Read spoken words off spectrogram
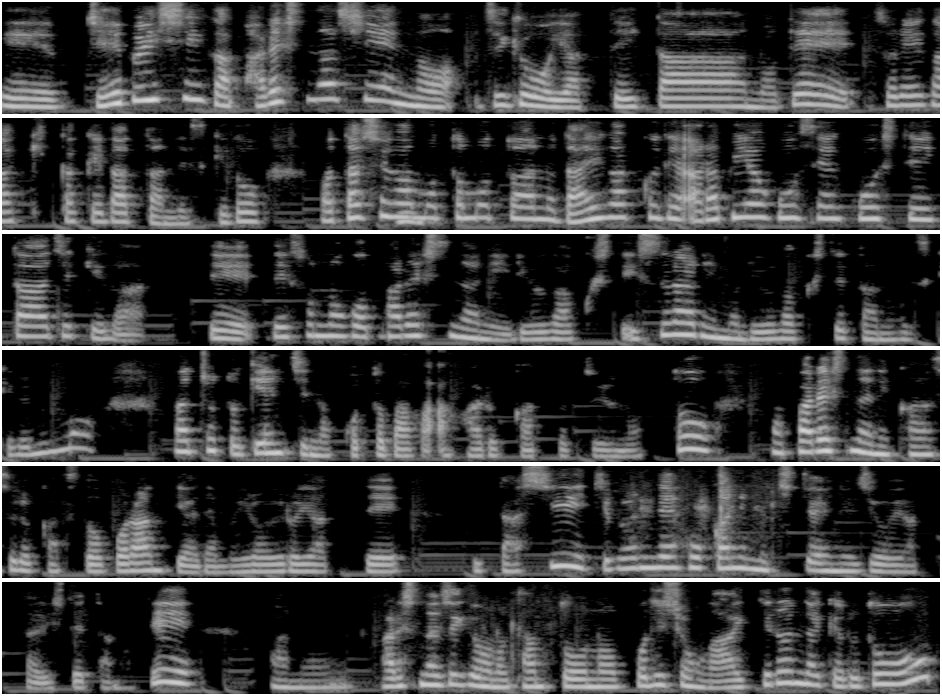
えー、JVC がパレスチナ支援の事業をやっていたので、それがきっかけだったんですけど、私がもともと大学でアラビア語を専攻していた時期があって、で、その後パレスチナに留学して、イスラエルにも留学してたんですけれども、まあ、ちょっと現地の言葉が明るかったというのと、まあ、パレスチナに関する活動、ボランティアでもいろいろやっていたし、自分で他にもちっちゃい NGO をやったりしてたので、あの、パレスチナ事業の担当のポジションが空いてるんだけどどう？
